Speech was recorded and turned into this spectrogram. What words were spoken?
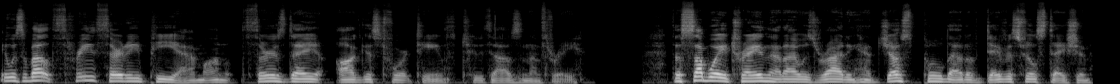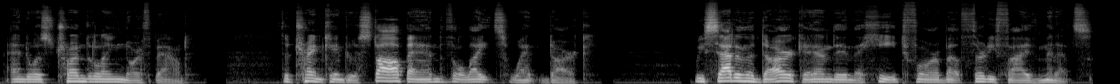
It was about 3:30 p.m. on Thursday, August 14th, 2003. The subway train that I was riding had just pulled out of Davisville station and was trundling northbound. The train came to a stop and the lights went dark. We sat in the dark and in the heat for about 35 minutes.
